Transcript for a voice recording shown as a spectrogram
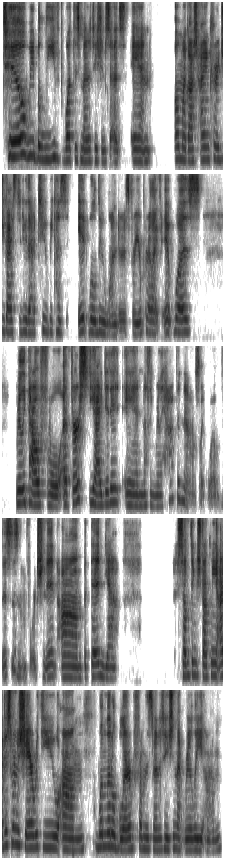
till we believed what this meditation says. And oh my gosh, I encourage you guys to do that too because it will do wonders for your prayer life. It was really powerful. At first, yeah, I did it and nothing really happened. And I was like, well, this is unfortunate. Um, but then, yeah, something struck me. I just want to share with you um, one little blurb from this meditation that really um,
